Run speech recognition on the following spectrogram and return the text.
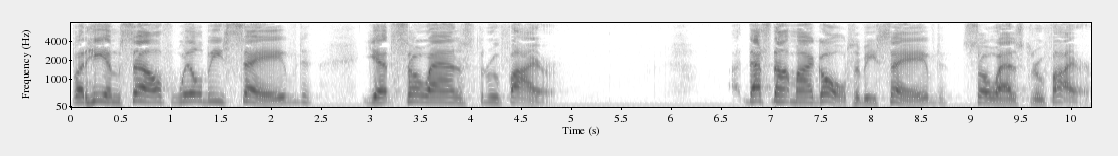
but he himself will be saved, yet so as through fire. That's not my goal, to be saved so as through fire.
